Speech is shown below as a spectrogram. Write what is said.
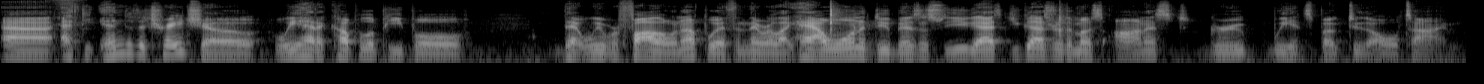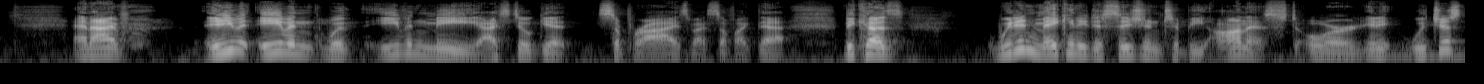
uh, at the end of the trade show, we had a couple of people that we were following up with, and they were like, "Hey, I want to do business with you guys. You guys were the most honest group we had spoke to the whole time." And I've even even with even me, I still get surprised by stuff like that because we didn't make any decision to be honest, or any, we just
